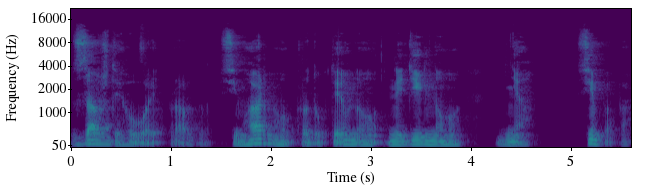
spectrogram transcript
завжди говорить правду. Всім гарного, продуктивного, недільного дня. Всім па-па.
